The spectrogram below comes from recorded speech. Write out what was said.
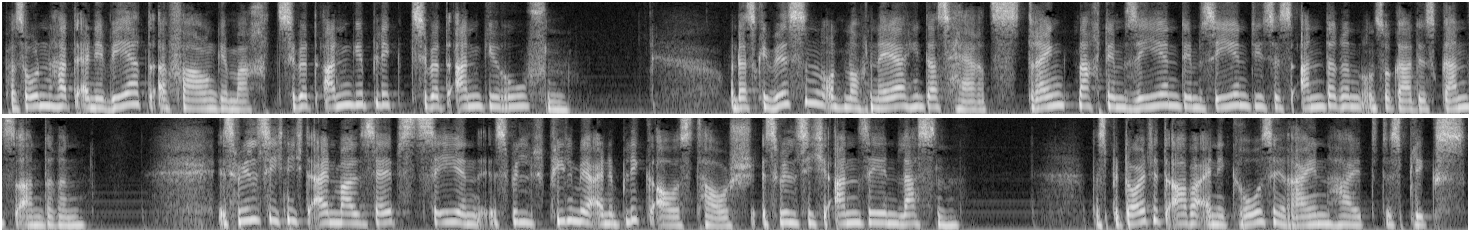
Person hat eine Werterfahrung gemacht. Sie wird angeblickt, sie wird angerufen. Und das Gewissen und noch näher hin das Herz drängt nach dem Sehen, dem Sehen dieses anderen und sogar des ganz anderen. Es will sich nicht einmal selbst sehen, es will vielmehr einen Blickaustausch, es will sich ansehen lassen. Das bedeutet aber eine große Reinheit des Blicks,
